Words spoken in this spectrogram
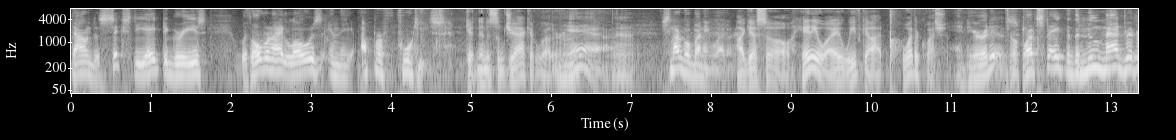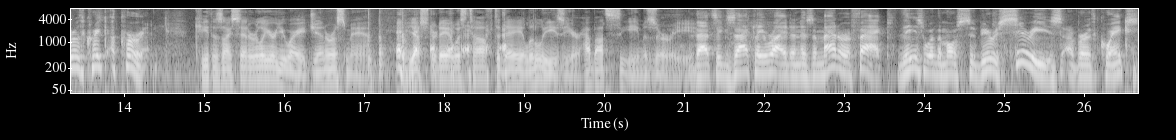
down to 68 degrees with overnight lows in the upper 40s. Getting into some jacket weather. Yeah. yeah. Snuggle bunny weather. I guess so. Anyway, we've got a weather question. And here it is. Okay. What state did the New Madrid earthquake occur in? Keith, as I said earlier, you are a generous man. Yesterday it was tough, today a little easier. How about C, Missouri? That's exactly right. And as a matter of fact, these were the most severe series of earthquakes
